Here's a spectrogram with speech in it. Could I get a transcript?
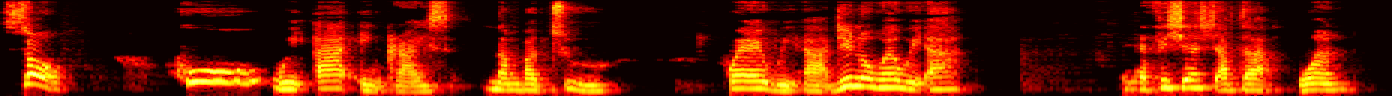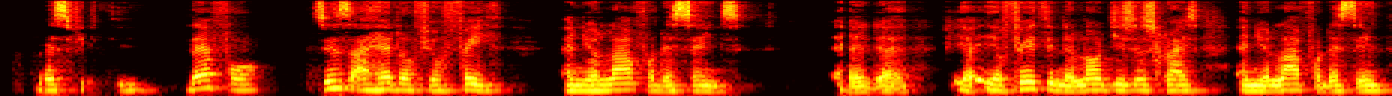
so who we are in Christ. Number two, where we are. Do you know where we are? In Ephesians chapter 1, verse 15. Therefore, since I heard of your faith and your love for the saints, and uh, your, your faith in the Lord Jesus Christ and your love for the saints,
